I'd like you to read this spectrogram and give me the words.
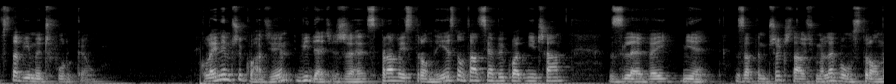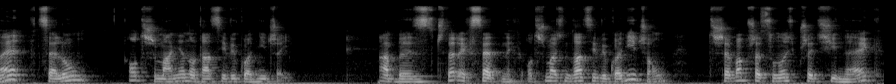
wstawimy czwórkę. W kolejnym przykładzie widać, że z prawej strony jest notacja wykładnicza, z lewej nie. Zatem przekształćmy lewą stronę w celu otrzymania notacji wykładniczej. Aby z 400 otrzymać notację wykładniczą, trzeba przesunąć przecinek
